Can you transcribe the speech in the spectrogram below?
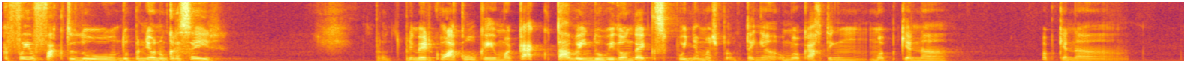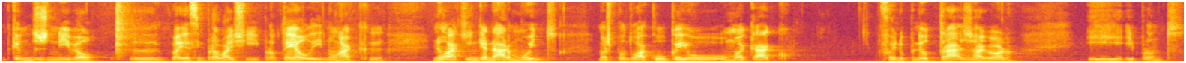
que foi o facto do, do pneu não querer sair. Pronto, primeiro lá coloquei o macaco, estava em dúvida onde é que se punha, mas pronto, a, o meu carro tem uma pequena. uma pequena. um pequeno desnível, uh, vai assim para baixo e pronto, é ali. Não há que, não há que enganar muito, mas pronto, lá coloquei o, o macaco, foi no pneu de trás já agora, e, e pronto.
